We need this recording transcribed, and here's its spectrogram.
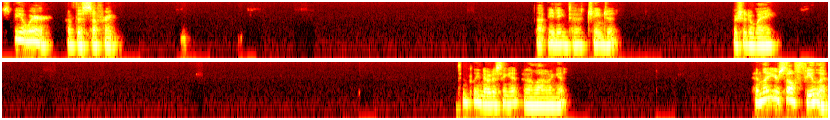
Just be aware of this suffering. Not needing to change it, push it away. Simply noticing it and allowing it. And let yourself feel it.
